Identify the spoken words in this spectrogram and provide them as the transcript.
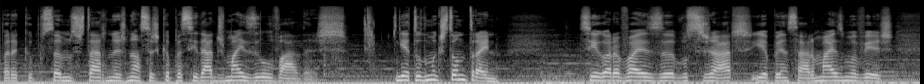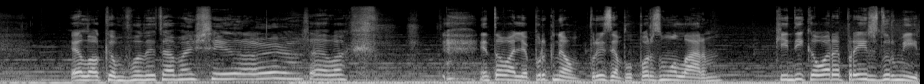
para que possamos estar nas nossas capacidades mais elevadas. E é tudo uma questão de treino. Se agora vais a bocejar e a pensar mais uma vez, é logo que eu me vou deitar mais cedo, é logo. Então, olha, por que não? Por exemplo, pôres um alarme que indica a hora para ires dormir.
